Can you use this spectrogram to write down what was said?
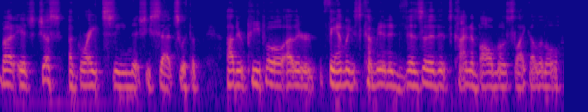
but it's just a great scene that she sets with the other people, other families come in and visit. It's kind of almost like a little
